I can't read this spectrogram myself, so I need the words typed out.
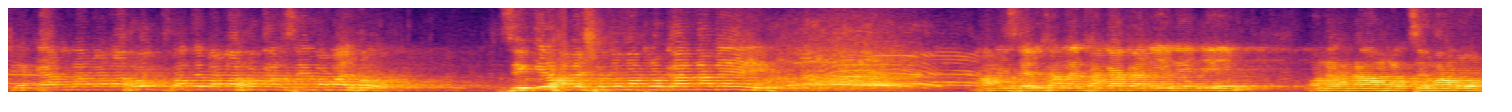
সে কেল্লা বাবা হোক ফতে বাবা হোক আর হোক, জিকির হবে শুধুমাত্র কার নামে? আমি জেলখানায় থাকাকালীন এই যে ওনার নাম হচ্ছে মামুন।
